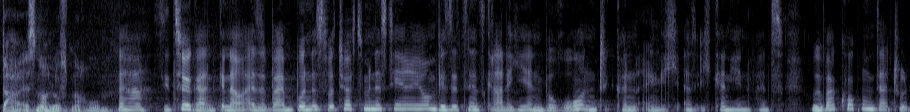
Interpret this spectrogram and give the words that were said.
Da ist noch Luft nach oben. Aha, Sie zögern, genau. Also beim Bundeswirtschaftsministerium, wir sitzen jetzt gerade hier im Büro und können eigentlich, also ich kann jedenfalls rübergucken, da tut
